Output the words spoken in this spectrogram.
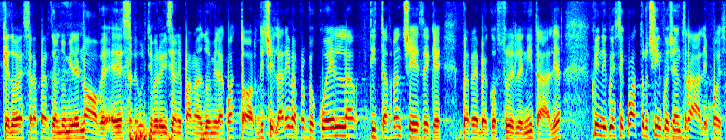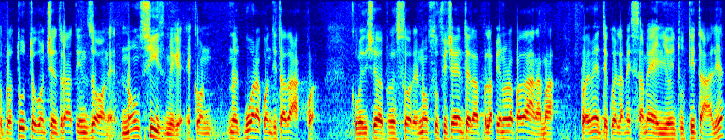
che doveva essere aperto nel 2009 e adesso le ultime revisioni parlano del 2014, la Reva è proprio quella ditta francese che verrebbe a costruirla in Italia, quindi queste 4-5 centrali, poi soprattutto concentrate in zone non sismiche e con una buona quantità d'acqua, come diceva il professore, non sufficiente la, la pianura padana, ma probabilmente quella messa meglio in tutta Italia,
